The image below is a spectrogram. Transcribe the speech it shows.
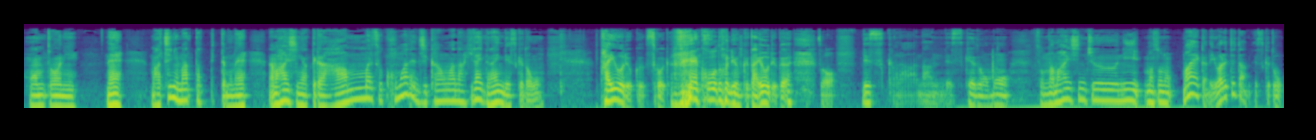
本当に。ね、待ちに待ったって言ってもね、生配信やってからあんまりそこまで時間はな、開いてないんですけども、対応力すごいからね、行動力、対応力。そう。ですからなんですけども、その生配信中に、まあその前から言われてたんですけど、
